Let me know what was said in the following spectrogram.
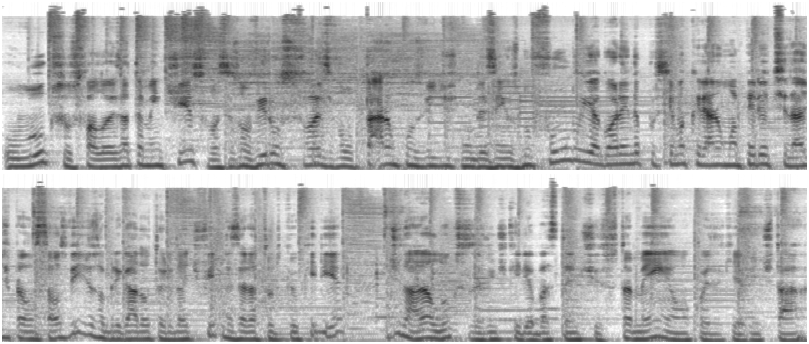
O Luxus falou exatamente isso. Vocês ouviram os fãs e voltaram com os vídeos com desenhos no fundo e agora ainda por cima criaram uma periodicidade para lançar os vídeos. Obrigado, Autoridade Fitness, era tudo que eu queria. De nada, Luxus, a gente queria bastante isso também. É uma coisa que a gente tá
